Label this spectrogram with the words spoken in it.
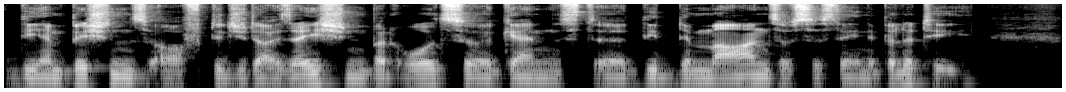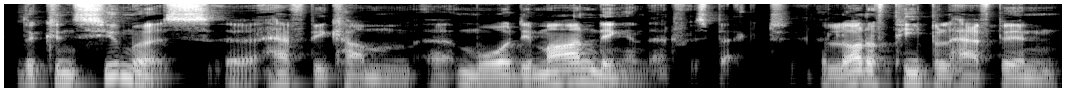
the ambitions of digitization, but also against uh, the demands of sustainability the consumers uh, have become uh, more demanding in that respect. A lot of people have been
